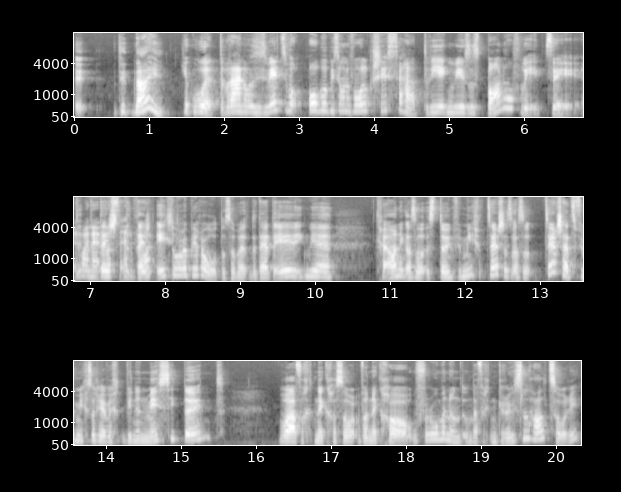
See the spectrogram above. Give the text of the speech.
Äh, die, nein. Ja gut, aber einer, der sein WC oben bei so einer Folge geschissen hat, wie irgendwie so ein Bahnhof-WC. Ich meine, der, was ist, der ist eh erwartest du? durch ein Büro. Also, der, hat eh irgendwie... Keine Ahnung, also es tönt für mich... Zuerst, also, zuerst hat es für mich so ein bisschen wie ein Messi tönt, wo einfach nicht, kann, wo nicht kann aufräumen und, und einfach ein Grüssel halt, sorry.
